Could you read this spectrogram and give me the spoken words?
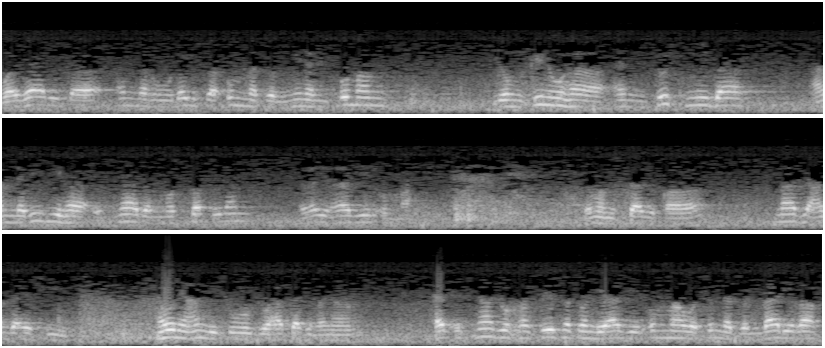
وذلك أنه ليس أمة من الأمم يمكنها أن تسند عن نبيها إسنادا متصلا غير هذه الأمة. الأمم السابقة ما في عندها شيء هون عندي شو وجوهات أنا الإسناد خصيصة لهذه الأمة وسنة بالغة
